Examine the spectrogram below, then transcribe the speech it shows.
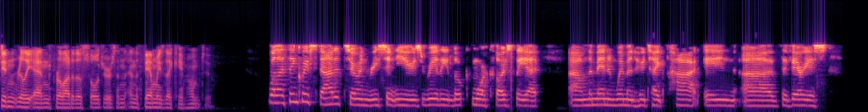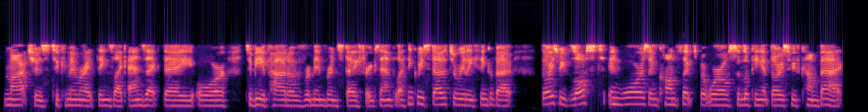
didn't really end for a lot of those soldiers and, and the families they came home to? Well, I think we've started to in recent years really look more closely at um, the men and women who take part in uh, the various marches to commemorate things like Anzac Day or to be a part of Remembrance Day, for example. I think we started to really think about those we've lost in wars and conflicts, but we're also looking at those who've come back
